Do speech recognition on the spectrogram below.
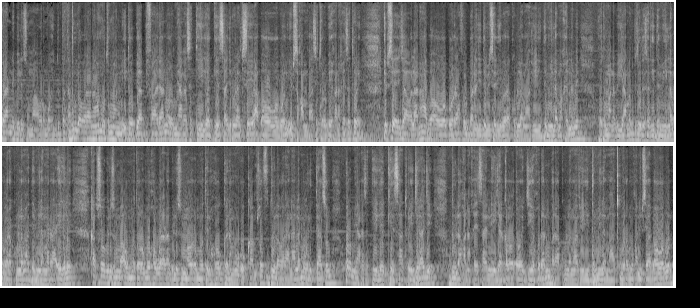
waraanni bilisummaa Oromoo hin dubbatamu. Duula waraanaa mootummaan Itoophiyaa bifa aadaan Oromiyaa keessatti gaggeessaa jiru ilaalchisee Abaawoo Waboon ibsa kan baase torbee kana keessa ture. Ibsi ajajaa olaanaa Abaawoo Waboorraa fulbaana 23 bara 2022 kenname mootummaan Abiyyi Ahmad bitootessa 22 bara 2022 irraa eegalee qabsoo bilisummaa uummata Oromoo kan waraana bilisummaa Oromootiin hoogganamu ukkaamsuuf duula waraanaa lama walitti aansuun Oromiyaa keessatti gaggeessaa ture jira je. Duula kana keessaa inni jalqaba waxabajjii kudhan bara 2022 xumuramuu kan ibse Abaawoo Waboon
